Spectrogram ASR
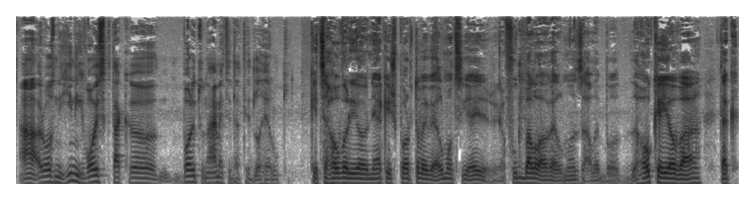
a rôznych iných vojsk, tak e, boli tu najmä teda tie dlhé luky keď sa hovorí o nejakej športovej veľmoci, aj futbalová veľmoc alebo hokejová, tak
